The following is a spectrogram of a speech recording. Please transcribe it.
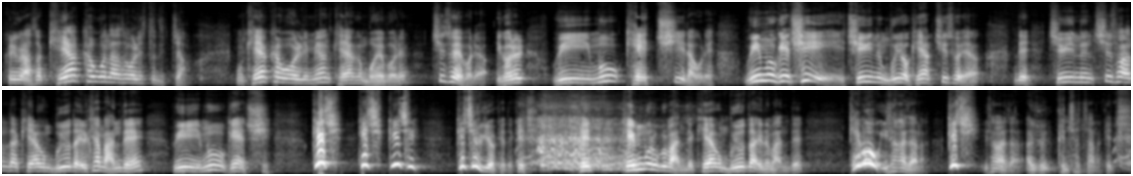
그리고 나서 계약하고 나서 걸릴 수도 있죠. 그럼 계약하고 걸리면 계약은 뭐 해버려? 취소해버려. 이거를 위무개취라고 그래요. 위무개취. 지위는 무효, 계약 취소예요. 근데 지위는 취소한다, 계약은 무효다 이렇게 하면 안 돼. 위무개취. 개취, 개취, 개취. 개취를 기억해야 돼. 개취. 개, 개무로 그러면 안 돼. 계약은 무효다 이러면 안 돼. 개무 이상하잖아. 개취 이상하잖아. 아주 괜찮잖아. 개취.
